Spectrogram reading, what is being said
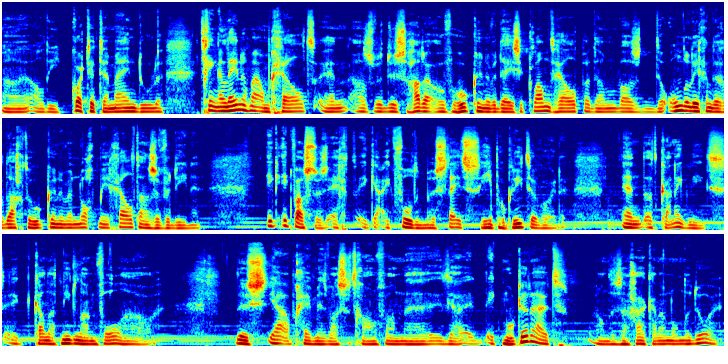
uh, al die korte termijn doelen. Het ging alleen nog maar om geld. En als we dus hadden over hoe kunnen we deze klant helpen, dan was de onderliggende gedachte hoe kunnen we nog meer geld aan ze verdienen ik, ik was dus echt, ik, ik voelde me steeds hypocrieter worden. En dat kan ik niet. Ik kan dat niet lang volhouden. Dus ja, op een gegeven moment was het gewoon van, uh, ja, ik moet eruit. Anders dan ga ik er dan onderdoor.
